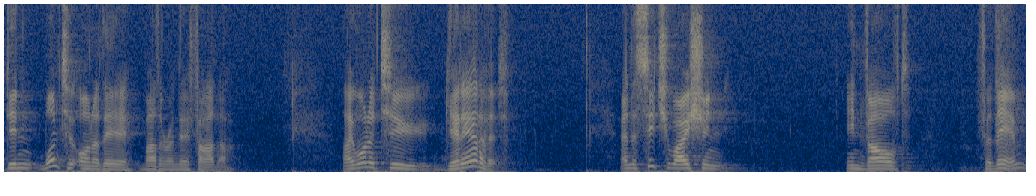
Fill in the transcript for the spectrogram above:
didn't want to honour their mother and their father. They wanted to get out of it. And the situation involved for them,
